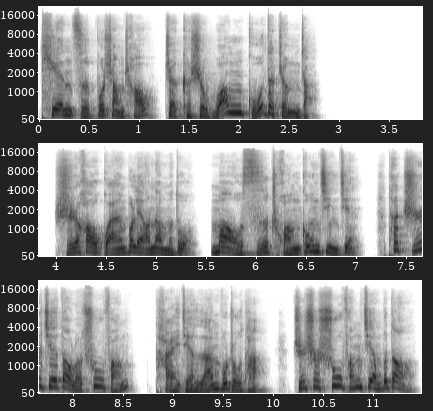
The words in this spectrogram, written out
天子不上朝，这可是亡国的征兆。史浩管不了那么多，冒死闯宫觐见，他直接到了书房。太监拦不住他，只是书房见不到。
